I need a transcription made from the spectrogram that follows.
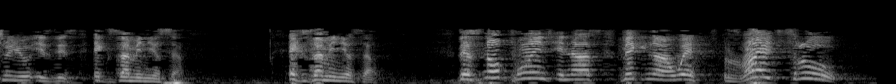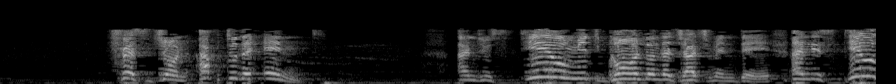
to you is this examine yourself. Examine yourself. There's no point in us making our way right through First John up to the end. And you still meet God on the judgment day, and He still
